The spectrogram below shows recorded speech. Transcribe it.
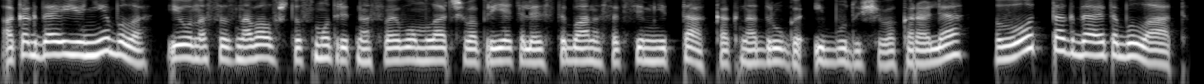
А когда ее не было, и он осознавал, что смотрит на своего младшего приятеля Эстебана совсем не так, как на друга и будущего короля, вот тогда это был ад.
